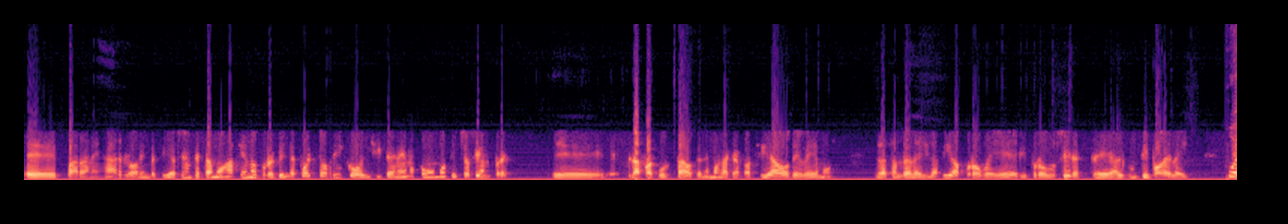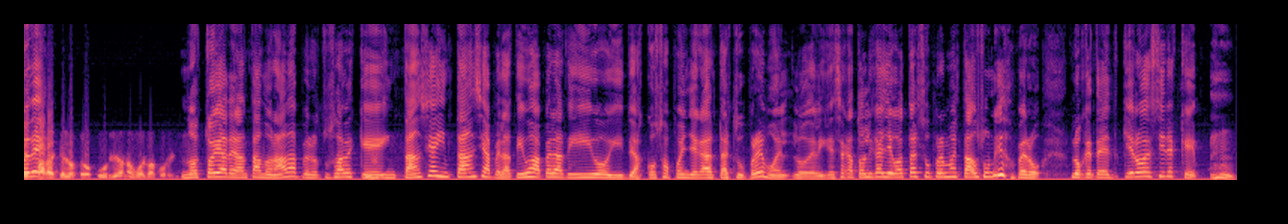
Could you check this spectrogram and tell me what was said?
eh, para manejarlo a la investigación que estamos haciendo por el bien de Puerto Rico y si tenemos, como hemos dicho siempre, eh, la facultad o tenemos la capacidad o debemos en la Asamblea Legislativa proveer y producir este algún tipo de ley eh, para que lo que ocurrió no vuelva a ocurrir. No estoy adelantando nada, pero tú sabes que instancia a instancia, apelativos a apelativos y las cosas pueden llegar hasta el Supremo. lo de la Iglesia Católica llegó hasta el Supremo de Estados Unidos, pero lo que te quiero decir es que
